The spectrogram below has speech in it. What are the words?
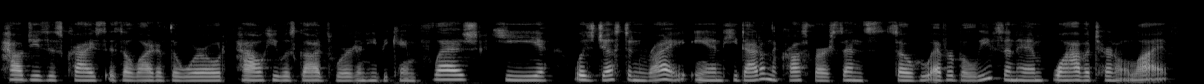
how Jesus Christ is the light of the world, how he was God's word and he became flesh. He was just and right and he died on the cross for our sins, so whoever believes in him will have eternal life.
